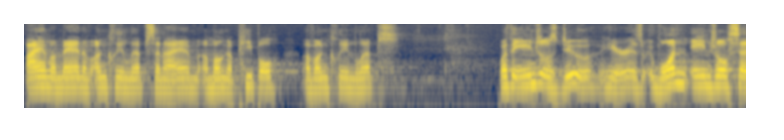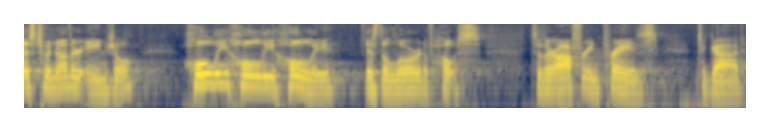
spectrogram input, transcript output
I am a man of unclean lips and I am among a people of unclean lips. What the angels do here is one angel says to another angel, Holy, holy, holy is the Lord of hosts. So they're offering praise to God.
